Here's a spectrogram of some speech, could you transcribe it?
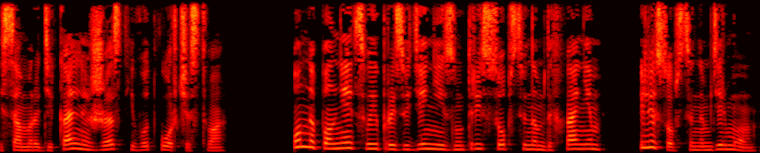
и самый радикальный жест его творчества. Он наполняет свои произведения изнутри собственным дыханием или собственным дерьмом,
